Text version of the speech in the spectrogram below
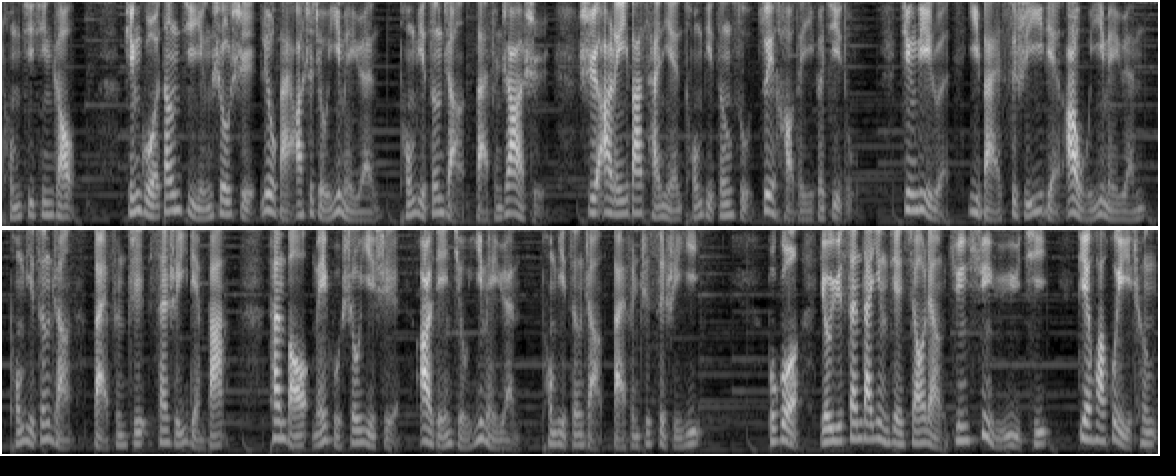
同期新高。苹果当季营收是六百二十九亿美元，同比增长百分之二十，是二零一八财年同比增速最好的一个季度。净利润一百四十一点二五亿美元，同比增长百分之三十一点八。摊薄每股收益是二点九一美元，同比增长百分之四十一。不过，由于三大硬件销量均逊于预期，电话会议称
